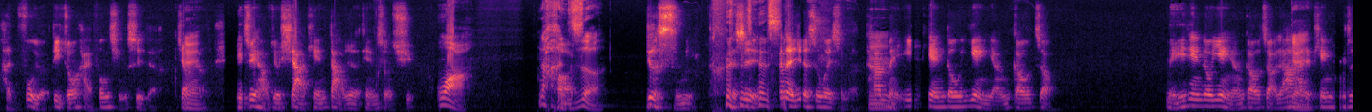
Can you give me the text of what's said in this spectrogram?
很富有地中海风情式的教堂，你最好就夏天大热天时候去，哇。那很热，热死你。可是 它的热是为什么？它每一天都艳阳高照。每一天都艳阳高照，然后它的天空是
